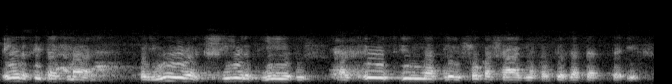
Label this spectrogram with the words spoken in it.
Érzitek már, hogy miért sírt Jézus az őt ünneplő sokaságnak a közepette is.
